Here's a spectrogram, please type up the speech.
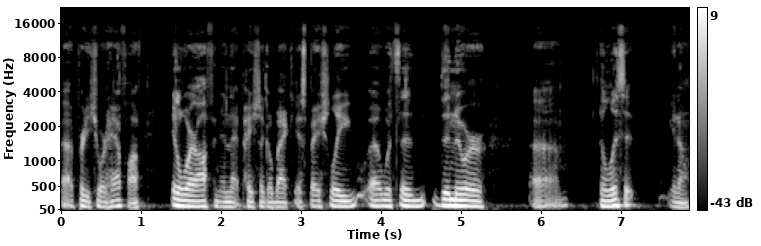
a pretty short half life, it'll wear off and then that patient will go back, especially uh, with the the newer um, illicit. You know,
